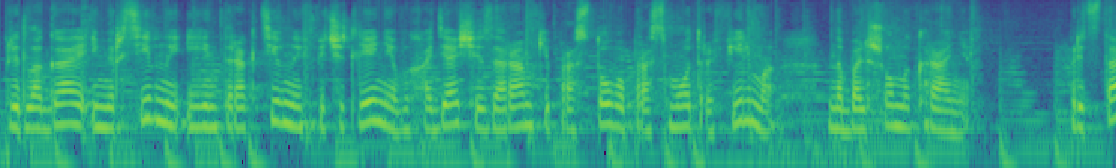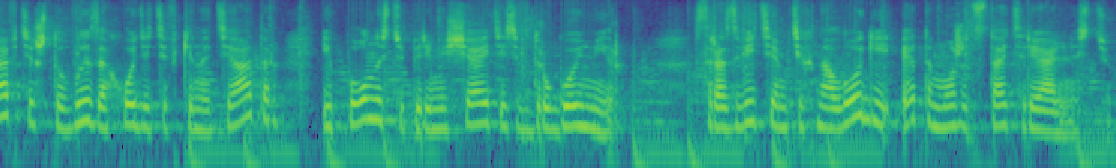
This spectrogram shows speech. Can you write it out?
предлагая иммерсивные и интерактивные впечатления, выходящие за рамки простого просмотра фильма на большом экране. Представьте, что вы заходите в кинотеатр и полностью перемещаетесь в другой мир. С развитием технологий это может стать реальностью.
